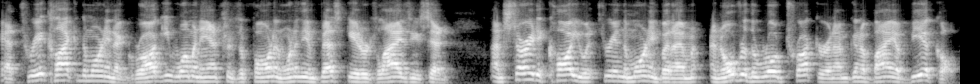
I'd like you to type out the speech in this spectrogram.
At three o'clock in the morning, a groggy woman answers the phone, and one of the investigators lies and he said, I'm sorry to call you at three in the morning, but I'm an over the road trucker and I'm going to buy a vehicle.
